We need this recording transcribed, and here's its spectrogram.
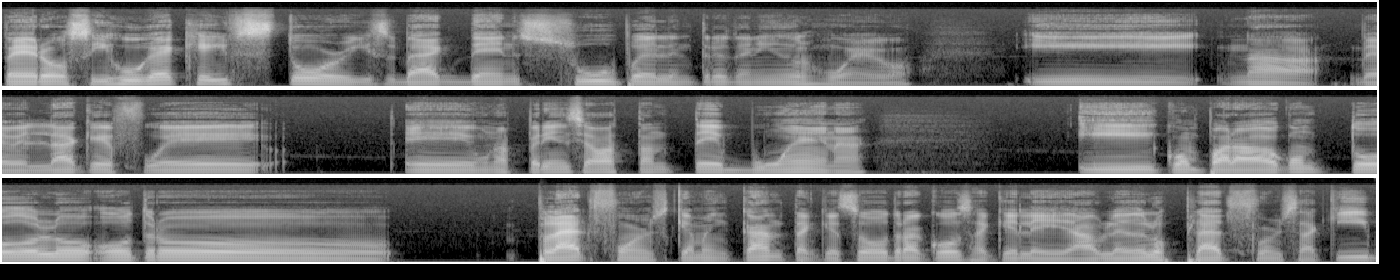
Pero sí jugué Cave Stories back then, súper entretenido el juego. Y nada, de verdad que fue eh, una experiencia bastante buena. Y comparado con todos los otros platforms que me encantan, que eso es otra cosa que le hablé de los platforms aquí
